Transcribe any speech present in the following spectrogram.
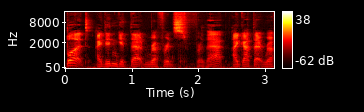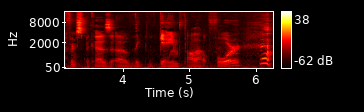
But I didn't get that reference for that. I got that reference because of the game Fallout Four.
